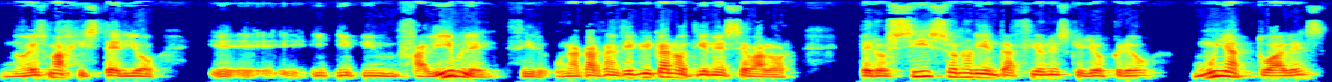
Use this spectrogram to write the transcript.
no es magisterio eh, infalible. Es decir, una carta encíclica no tiene ese valor, pero sí son orientaciones que yo creo muy actuales,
